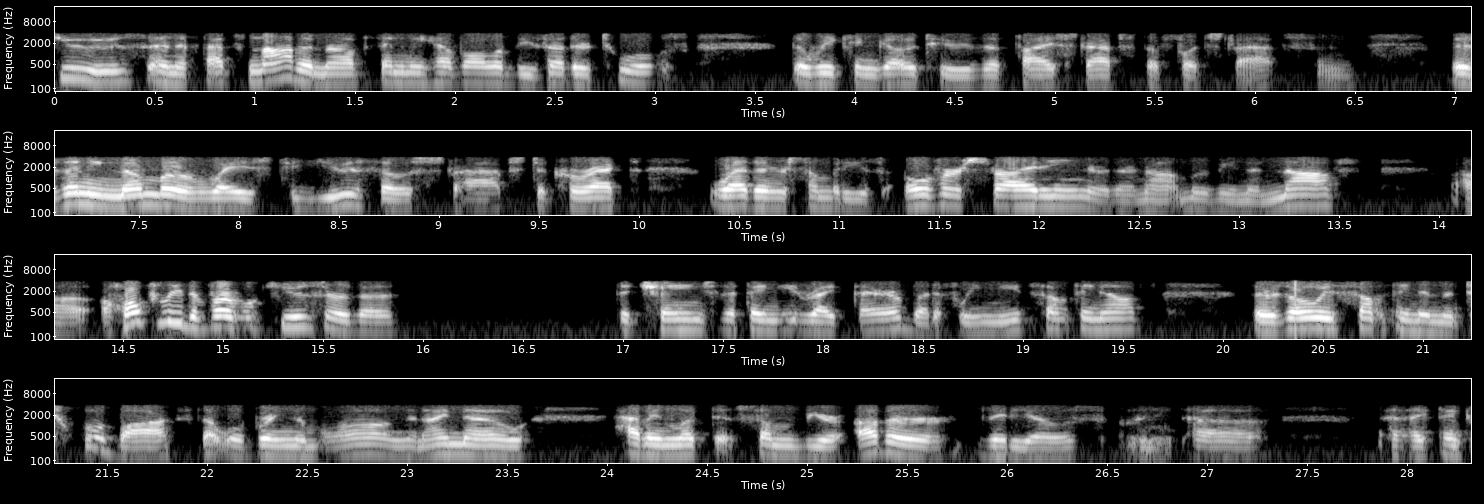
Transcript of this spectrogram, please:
cues. And if that's not enough, then we have all of these other tools that we can go to the thigh straps, the foot straps, and there's any number of ways to use those straps to correct whether somebody is overstriding or they're not moving enough. Uh, hopefully, the verbal cues are the the change that they need right there. But if we need something else, there's always something in the toolbox that will bring them along. And I know, having looked at some of your other videos, uh, I think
